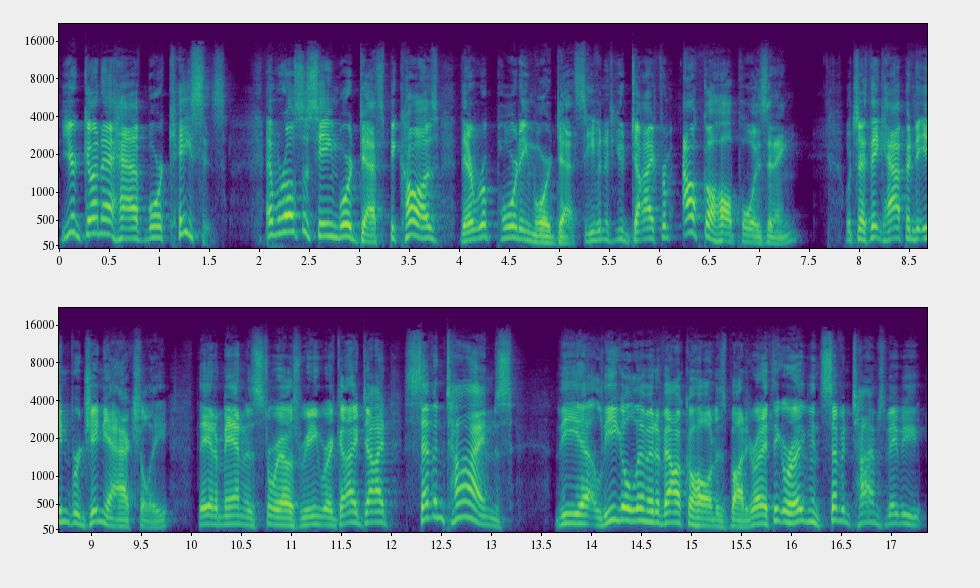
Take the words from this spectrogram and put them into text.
you're going to have more cases. And we're also seeing more deaths because they're reporting more deaths. Even if you die from alcohol poisoning, which I think happened in Virginia, actually. They had a man in a story I was reading where a guy died seven times the uh, legal limit of alcohol in his body, right? I think, or even seven times maybe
